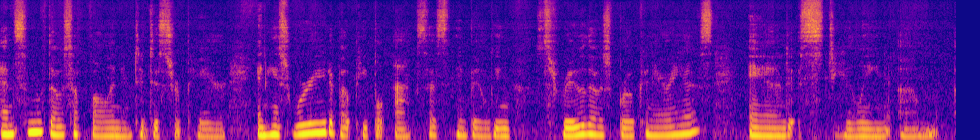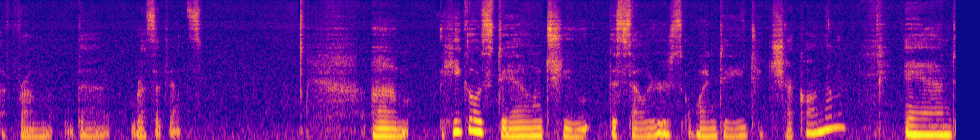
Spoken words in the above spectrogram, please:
and some of those have fallen into disrepair, and he's worried about people accessing the building through those broken areas and stealing um, from the residents. Um, he goes down to the cellars one day to check on them, and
